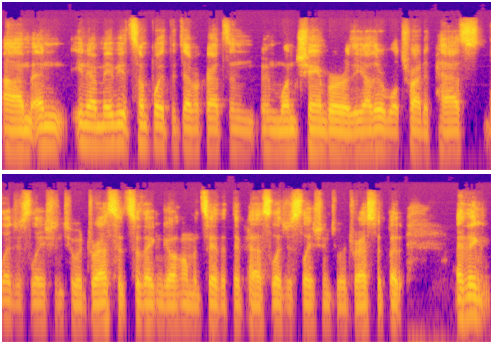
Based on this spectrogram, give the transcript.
Um, and you know, maybe at some point the Democrats in, in one chamber or the other will try to pass legislation to address it, so they can go home and say that they passed legislation to address it. But I think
